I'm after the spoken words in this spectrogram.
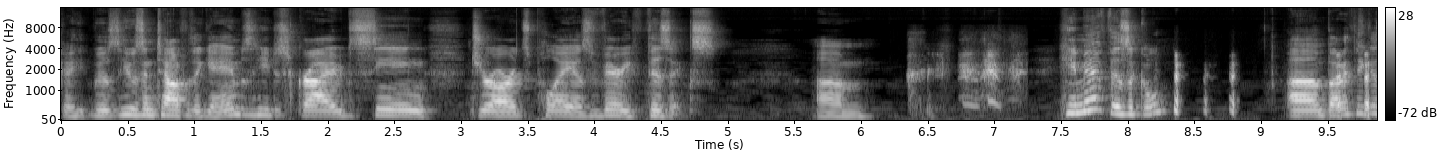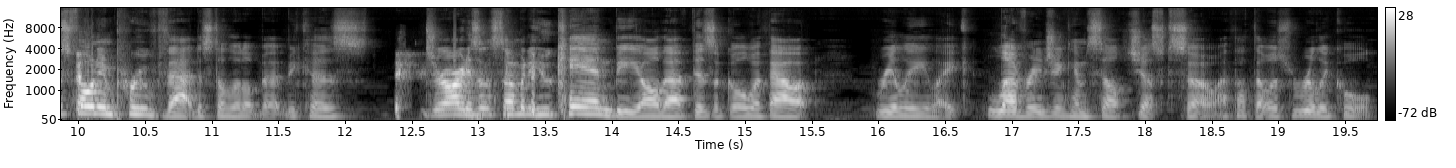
he was he was in town for the games. And he described seeing Girard's play as very physics. Um, he meant physical, um, but I think his phone improved that just a little bit because Girard isn't somebody who can be all that physical without really like leveraging himself just so. I thought that was really cool.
